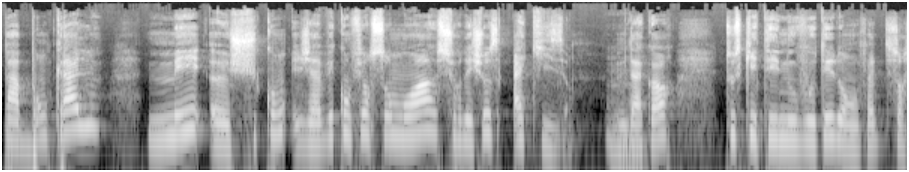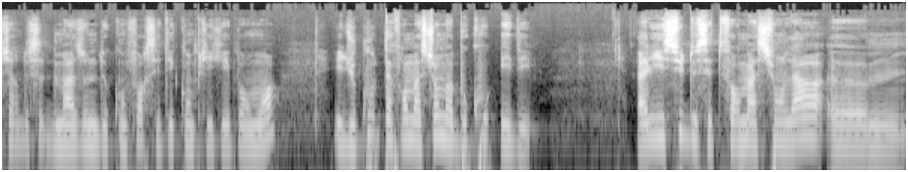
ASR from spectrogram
pas bancal, mais euh, je suis con- j'avais confiance en moi sur des choses acquises. Mhm. D'accord Tout ce qui était nouveauté, donc en fait, sortir de, cette- de ma zone de confort, c'était compliqué pour moi. Et du coup, ta formation m'a beaucoup aidée. À l'issue de cette formation-là, euh,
